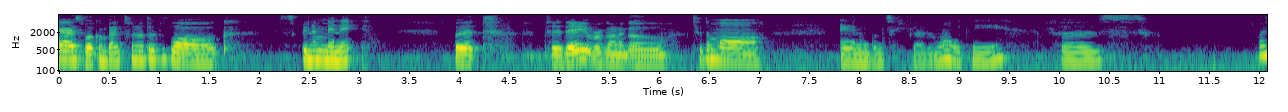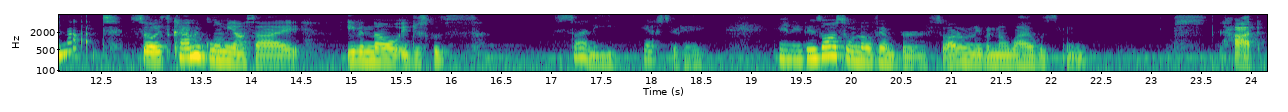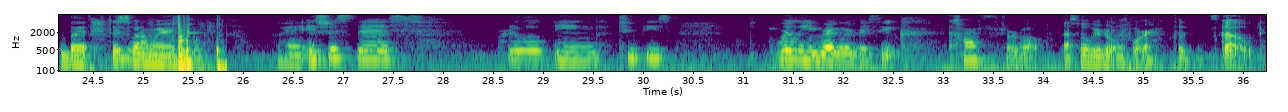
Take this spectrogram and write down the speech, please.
Guys, welcome back to another vlog. It's been a minute, but today we're gonna go to the mall and I'm gonna take you guys along with me because why not? So it's kind of gloomy outside, even though it just was sunny yesterday. And it is also November, so I don't even know why it was hot, but this is what I'm wearing. Okay, it's just this pretty little thing, two piece, really regular, basic, comfortable. That's what we're going for, because it's cold.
